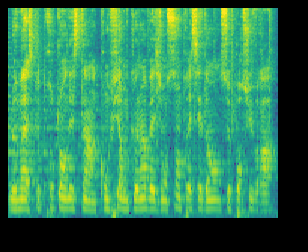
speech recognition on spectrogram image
Le masque pro-clandestin confirme que l'invasion sans précédent se poursuivra.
